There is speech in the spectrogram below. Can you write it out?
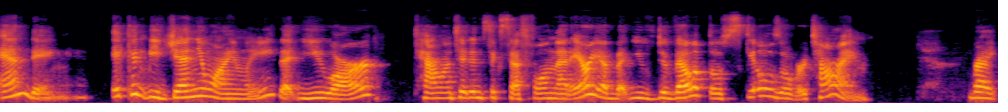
ending, it can be genuinely that you are talented and successful in that area, but you've developed those skills over time. Right.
